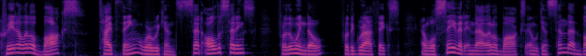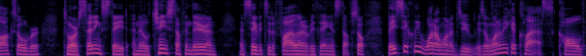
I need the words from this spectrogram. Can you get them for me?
create a little box type thing where we can set all the settings for the window, for the graphics, and we'll save it in that little box and we can send that box over to our settings state and it'll change stuff in there and, and save it to the file and everything and stuff. So basically what I want to do is I want to make a class called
